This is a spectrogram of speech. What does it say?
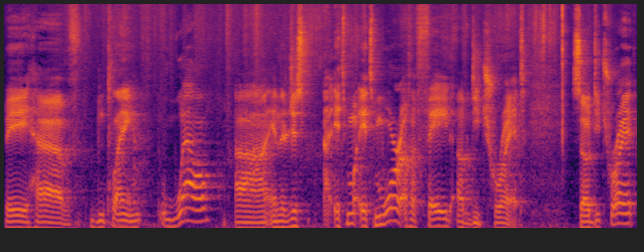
They have been playing well, uh, and they're just it's it's more of a fade of Detroit. So Detroit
